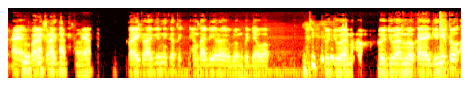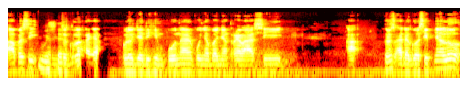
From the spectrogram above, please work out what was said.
Eh, balik lagi nih, yang balik lagi nih ke yang tadi Roy belum kejawab. Tujuan lu, tujuan lu kayak gini tuh apa sih? Buset. Maksud gua kayak lu jadi himpunan, punya banyak relasi. Ah, terus ada gosipnya lu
